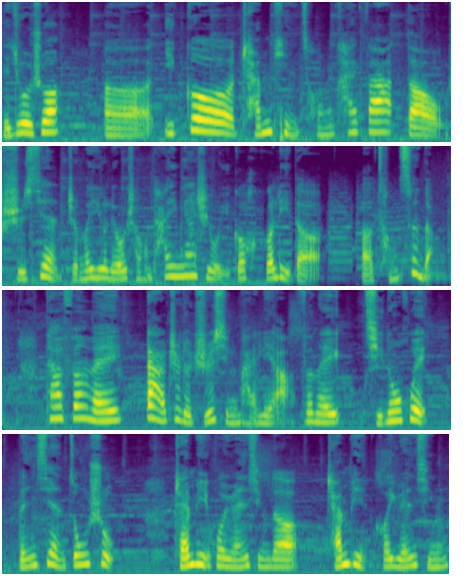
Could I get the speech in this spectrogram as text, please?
也就是说，呃，一个产品从开发到实现整个一个流程，它应该是有一个合理的呃层次的。它分为大致的执行排列啊，分为启动会、文献综述、产品或原型的产品和原型，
